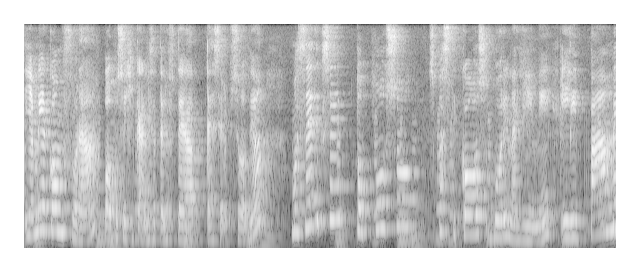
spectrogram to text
για μία ακόμη φορά, όπως έχει κάνει στα τελευταία τέσσερα επεισόδια, μας έδειξε το πόσο σπαστικός μπορεί να γίνει. Λυπάμαι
